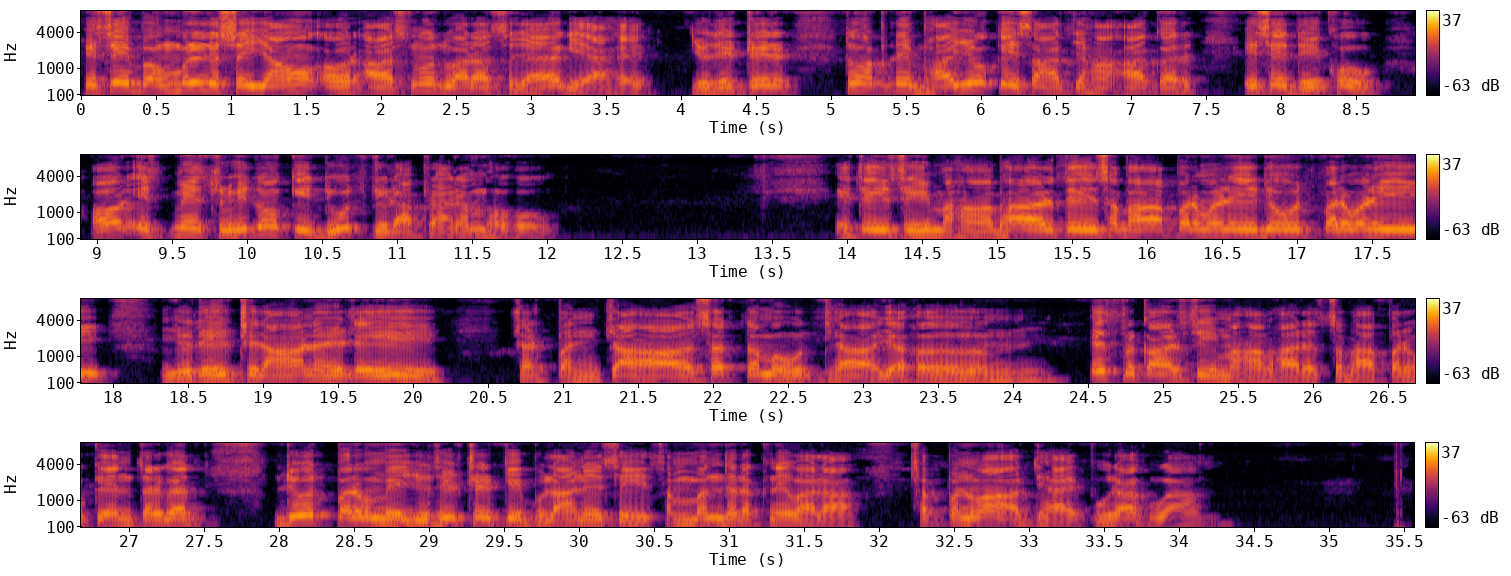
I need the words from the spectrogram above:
इसे बहुमूल्य सैयाओं और आसनों द्वारा सजाया गया है। युधिष्ठिर, तुम अपने भाइयों के साथ यहाँ आकर इसे देखो और इसमें सुहृदों की दूत क्रीड़ा प्रारंभ हो। इति श्री महाभारती सभा पर्वणि दूत पर्वणि युधिष्ठिरान षटपंचाशतमोध्याय इस प्रकार से महाभारत सभा पर्व के अंतर्गत द्योत पर्व में युधिष्ठिर के बुलाने से संबंध रखने वाला छप्पनवा अध्याय पूरा हुआ।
